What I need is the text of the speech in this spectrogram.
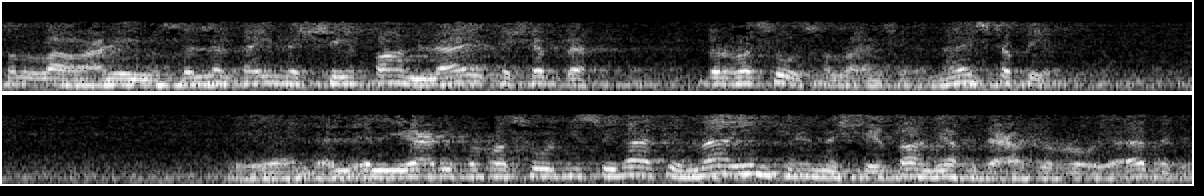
صلى الله عليه وسلم فإن الشيطان لا يتشبه بالرسول صلى الله عليه وسلم ما يستطيع. اللي يعرف الرسول بصفاته ما يمكن أن الشيطان يخدعه في الرؤيا أبدا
